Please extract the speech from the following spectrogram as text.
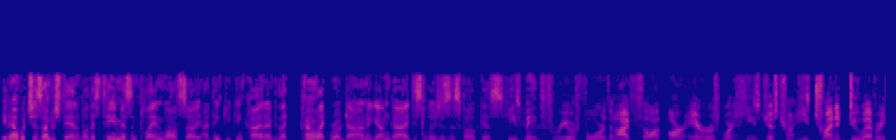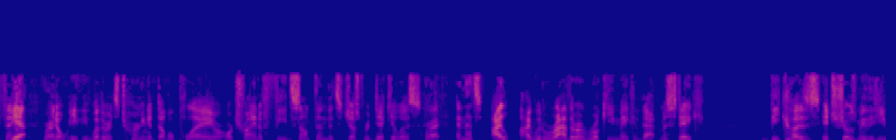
You know, which is understandable. This team isn't playing well, so I think you can kind of like kind of like Rodon, a young guy, just loses his focus. He's made three or four that I've thought are errors where he's just trying he's trying to do everything. Yeah, right. You know, whether it's turning a double play or, or trying to feed something that's just ridiculous. Right. And that's I I would rather a rookie make that mistake because it shows me that he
